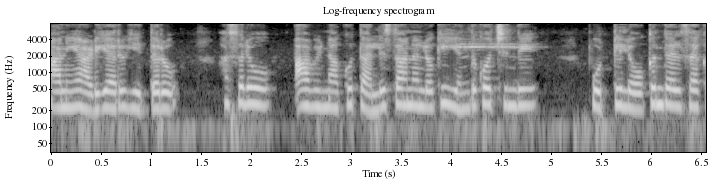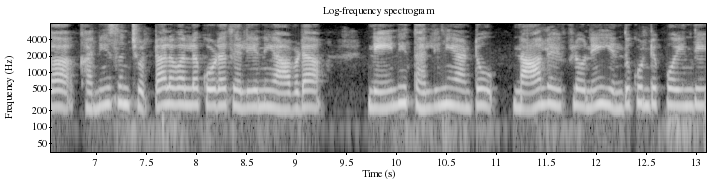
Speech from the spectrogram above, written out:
అని అడిగారు ఇద్దరు. అసలు ఆవిడ నాకు తల్లి స్థానంలోకి ఎందుకు వచ్చింది? పుట్టి లోకం తెలిసాక కనీసం చుట్టాల వల్ల కూడా తెలియని ఆవిడ నేనే తల్లిని అంటూ నా లైఫ్లోనే ఎందుకు ఉండిపోయింది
